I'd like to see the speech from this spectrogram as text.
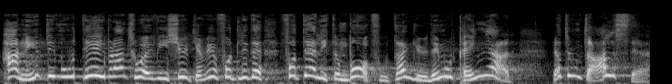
Han är inte emot det. Ibland tror jag vi i kyrkan vi har fått, lite, fått det lite om bakfoten. Gud är emot pengar. Jag tror inte alls det.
